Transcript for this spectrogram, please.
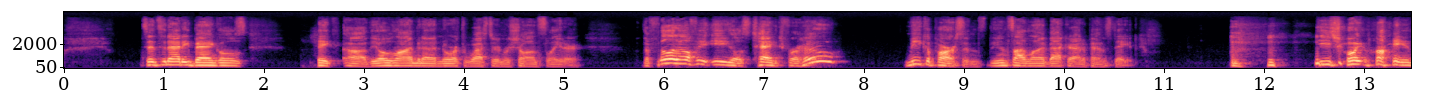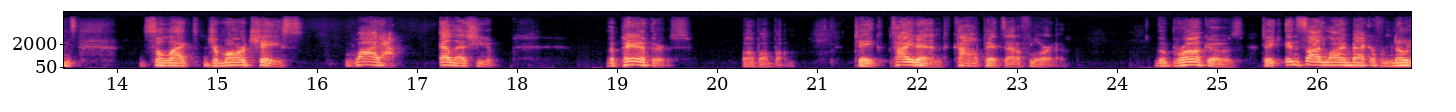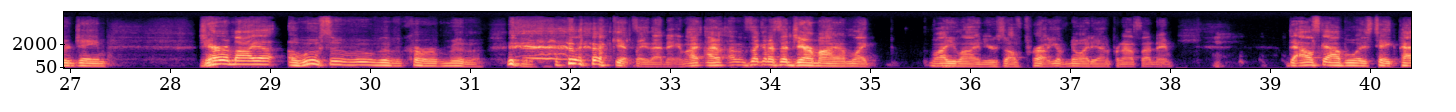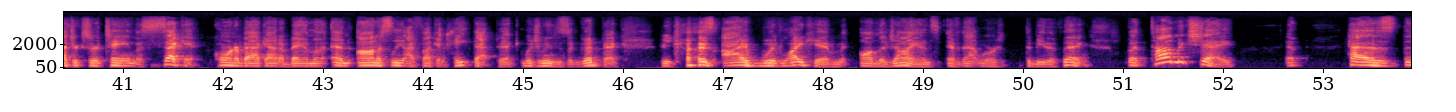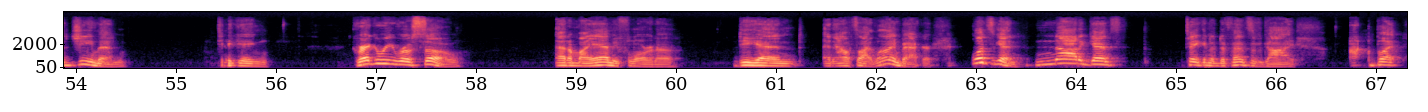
Cincinnati Bengals take uh, the O lineman out of Northwestern, Rashawn Slater. The Philadelphia Eagles tanked for who? Micah Parsons, the inside linebacker out of Penn State. Detroit Lions select Ja'Marr Chase, wide out, LSU. The Panthers, bum bum bum, take tight end Kyle Pitts out of Florida. The Broncos take inside linebacker from Notre Dame, Jeremiah Owusu. I can't say that name. I, I, I was like, I said Jeremiah. I'm like, why are you lying to yourself, bro? You have no idea how to pronounce that name. Dallas Cowboys take Patrick Surtain, the second cornerback out of Bama. And honestly, I fucking hate that pick, which means it's a good pick because I would like him on the Giants if that were to be the thing. But Todd McShay has the G men taking Gregory Rousseau out of Miami, Florida, D end and outside linebacker. Once again, not against taking a defensive guy, uh, but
